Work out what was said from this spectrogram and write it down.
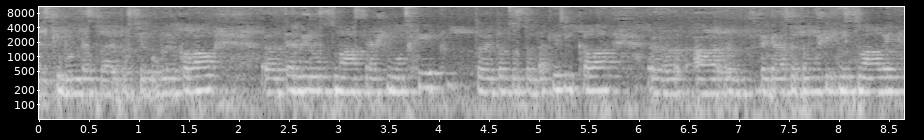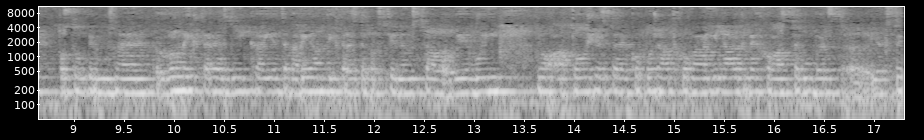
německý Bundeswehr prostě publikoval. Eh, ten virus má strašně moc chyb, to je to, co jsem taky říkala. Eh, a tenkrát se tomu všichni smáli, to jsou ty různé vlny, které vznikají, ty varianty, které se prostě neustále objevují, no a to, že se jako pořád chová jinak, nechová se vůbec, eh, jak si,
